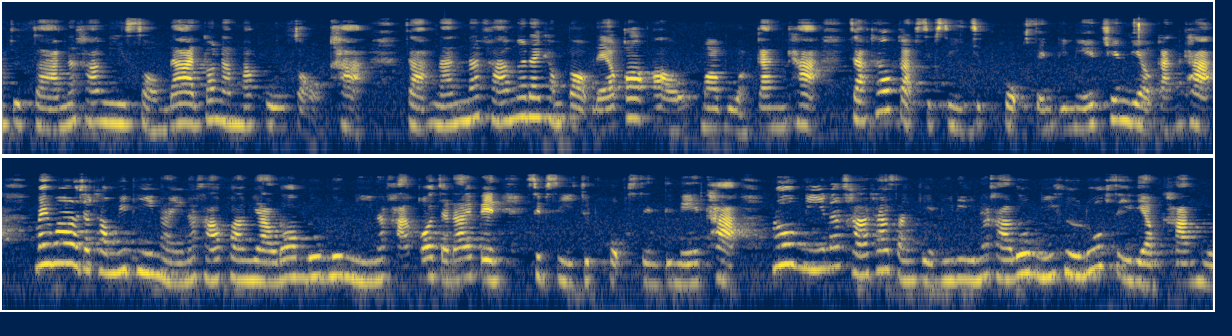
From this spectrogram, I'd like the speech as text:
3.3 นะคะ มี 2 ด้านก็นำมาคูณ 2 ค่ะ จากนั้นนะคะเมื่อได้คำตอบแล้วก็เอามาบวกกันค่ะจะเท่ากับ 14.6 เซนติเมตรเช่นเดียวกันค่ะ ไม่ว่าเราจะทำวิธีไหนนะคะ ความยาวรอบรูปรูปนี้นะคะ ก็จะได้เป็น 14.6 เซนติเมตรค่ะ รูปนี้นะคะถ้าสังเกตดีๆนะคะ รูปนี้คือรูปสี่เหลี่ยมคางหมู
